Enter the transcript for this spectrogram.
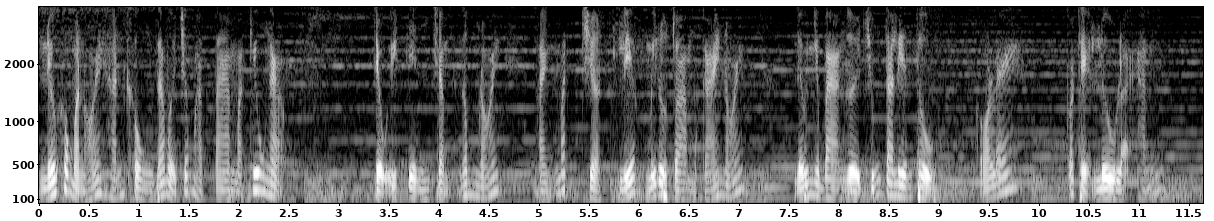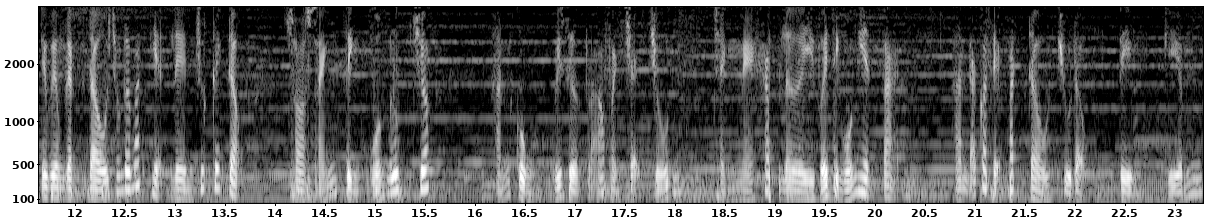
nếu không mà nói hắn không dám ở trước mặt ta mà kiêu ngạo. Tiểu Y Tiên trầm ngâm nói, ánh mắt chợt liếc Mỹ Đô Tòa một cái nói, nếu như ba người chúng ta liên thủ, có lẽ có thể lưu lại hắn. Tiêu viêm gật đầu trong đôi mắt hiện lên chút kích động, so sánh tình huống lúc trước. Hắn cùng với dược lão phải chạy trốn, tránh né khắp lời với tình huống hiện tại. Hắn đã có thể bắt đầu chủ động tìm kiếm,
